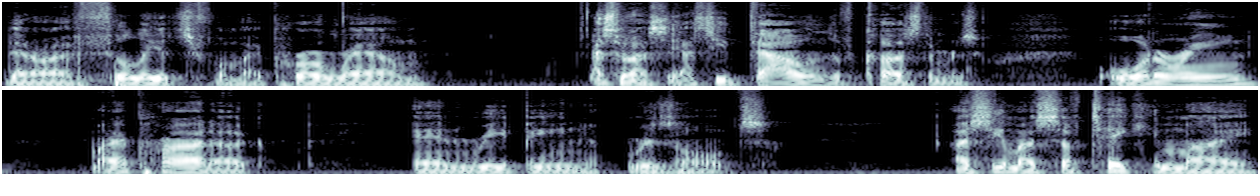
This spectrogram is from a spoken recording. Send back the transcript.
that are affiliates for my program. That's what I see. I see thousands of customers ordering my product and reaping results. I see myself taking my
